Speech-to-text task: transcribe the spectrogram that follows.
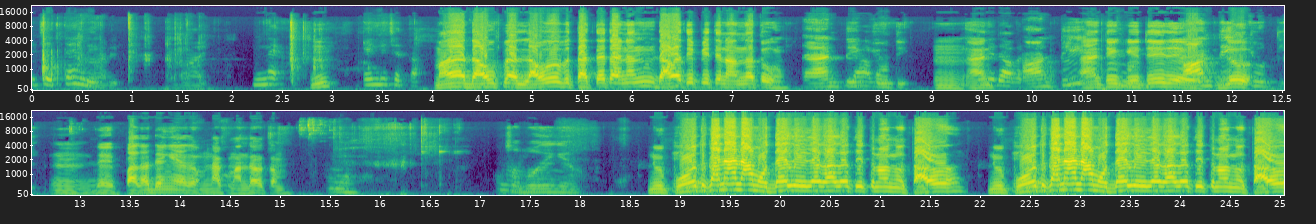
ఈ చెత్త ఏంది నిన్నే? ఏంది చెత్త మా దావు లవ్ తత్తే తనని దావ తిప్పితే అన్నతు యాంటీ క్యూటీ ఇది దావత్ క్యూటీ పద దెంగేదాం నాకు మంద అవుతాం నువ్వు పోతుకనా నా ముద్దలు ఇలాగాలో తిత్తున్నావు నువ్వు తావు నువ్వు పోతుకనా నా ముద్దలు ఇలాగాలో తిత్తున్నావు నువ్వు తావు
